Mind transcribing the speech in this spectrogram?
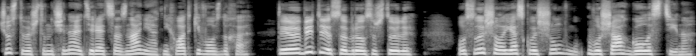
чувствуя, что начинаю терять сознание от нехватки воздуха. «Ты обитель собрался, что ли?» Услышала я сквозь шум в ушах голос Тина.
